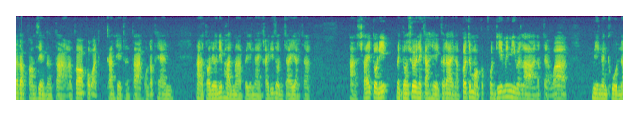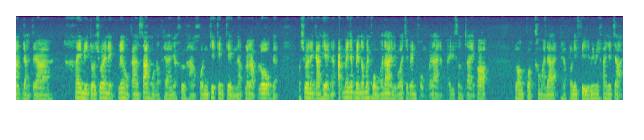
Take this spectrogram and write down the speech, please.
ระดับความเสี่ยงต่างๆ แล้วก็ประวัติการเทรดต่างๆ ผลตอบแทนอ่าต่อเดือนที่ผ่านมาเป็นยังไง ใครที่สนใจอยากจะอ่าใช้ตัวนี้เป็นตัวช่วยในการเทรดก็ได้นะครับ ก็จะเหมาะกับคนที่ไม่มีเวลานะแต่ว่ามีเงินทุนนะอยากจะ ให้มีตัวช่วยในเรื่องของการสร้างผลตอบแทน ก็คือหาคนที่เก่งๆนะระดับโลกเนี่ยมาช่วยในการเทรดนะไม่จำเป็นต้องเป็นผมก็ได้ หรือว่าจะเป็นผมก็ได้นะใครที่สนใจก็ลองกดเข้ามาได้นะครับตัวนี้ฟรีไม่มีค่าใช้จ่าย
